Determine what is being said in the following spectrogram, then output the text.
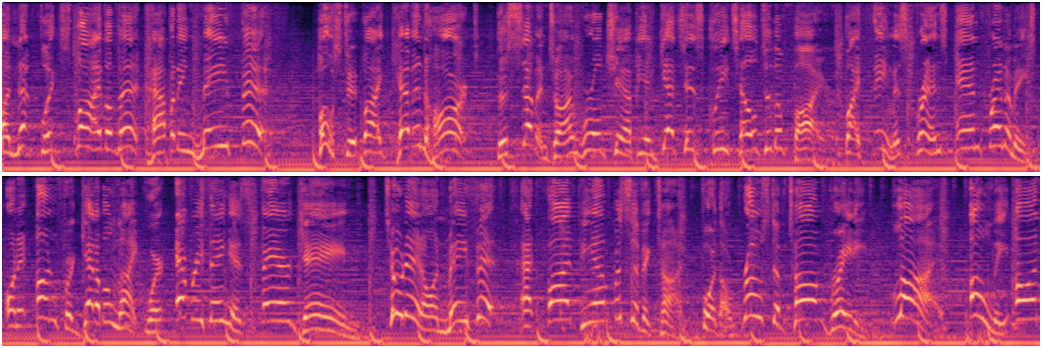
a Netflix live event happening May 5th. Hosted by Kevin Hart, the seven time world champion gets his cleats held to the fire by famous friends and frenemies on an unforgettable night where everything is fair game. Tune in on May 5th at 5 p.m. Pacific time for the Roast of Tom Brady, live only on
